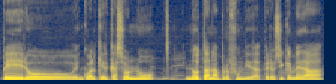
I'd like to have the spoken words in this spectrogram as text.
pero en cualquier caso no, no tan a profundidad. Pero sí que me da,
